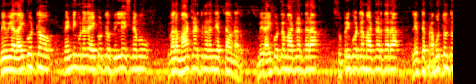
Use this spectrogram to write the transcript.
మేము ఇవాళ హైకోర్టులో పెండింగ్ ఉన్నది హైకోర్టులో ఫిల్ చేసినాము ఇవాళ మాట్లాడుతున్నారని చెప్తా ఉన్నారు. మీరు హైకోర్టులో మాట్లాడతారా? సుప్రీంకోర్టులో మాట్లాడతారా? లేకపోతే ప్రభుత్వంతో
